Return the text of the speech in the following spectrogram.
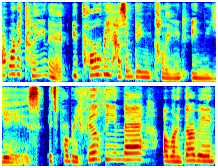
I want to clean it. It probably hasn't been cleaned in years. It's probably filthy in there. I want to go in,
